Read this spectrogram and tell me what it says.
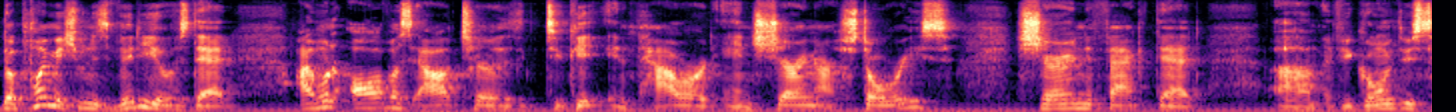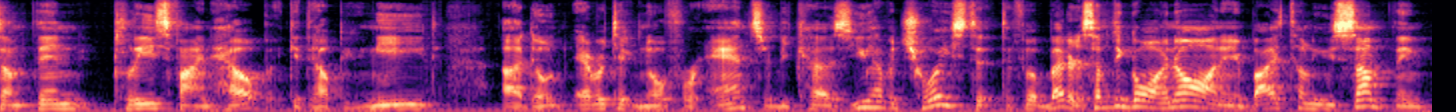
the point of shooting this video is that I want all of us out there to get empowered in sharing our stories, sharing the fact that um, if you're going through something, please find help, get the help you need. Uh, don't ever take no for answer because you have a choice to, to feel better. There's something going on and your body's telling you something,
